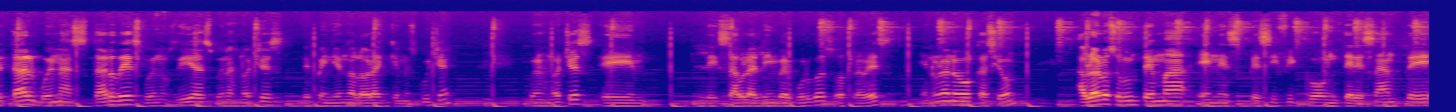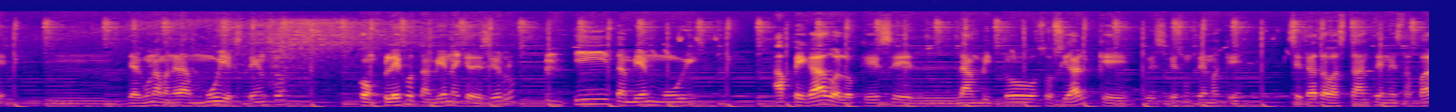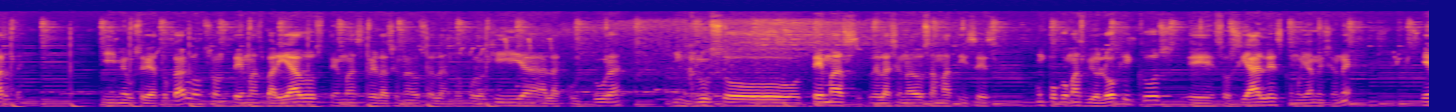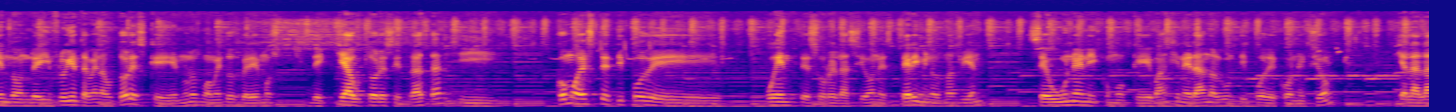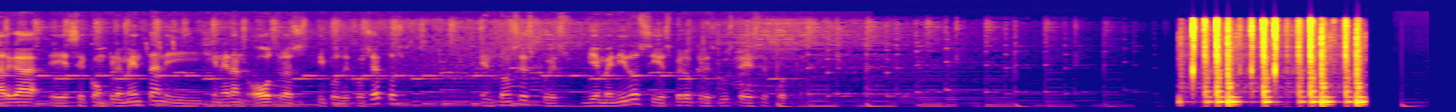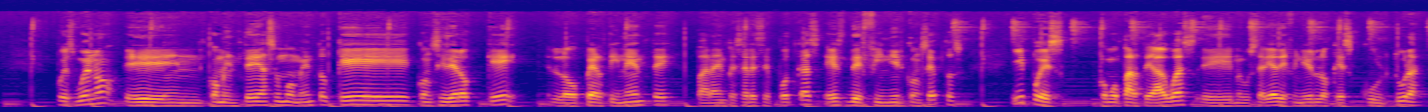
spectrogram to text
¿qué tal? Buenas tardes, buenos días, buenas noches, dependiendo a la hora en que me escuchen. Buenas noches, eh, les habla Limber Burgos otra vez, en una nueva ocasión, hablarnos sobre un tema en específico interesante, mmm, de alguna manera muy extenso, complejo también hay que decirlo, y también muy apegado a lo que es el ámbito social, que pues es un tema que se trata bastante en esta parte y me gustaría tocarlo. Son temas variados, temas relacionados a la antropología, a la cultura, incluso temas relacionados a matices un poco más biológicos, eh, sociales, como ya mencioné, en donde influyen también autores, que en unos momentos veremos de qué autores se tratan y cómo este tipo de puentes o relaciones, términos más bien, se unen y como que van generando algún tipo de conexión que a la larga eh, se complementan y generan otros tipos de conceptos. Entonces, pues bienvenidos y espero que les guste este podcast. Pues bueno, comenté hace un momento que considero que lo pertinente para empezar este podcast es definir conceptos. Y pues como parte aguas eh, me gustaría definir lo que es cultura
